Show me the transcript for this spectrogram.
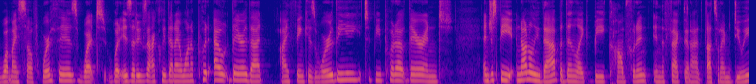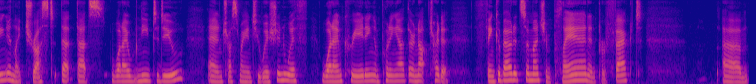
what my self-worth is, what what is it exactly that I want to put out there that I think is worthy to be put out there and and just be not only that but then like be confident in the fact that I, that's what I'm doing and like trust that that's what I need to do and trust my intuition with what I'm creating and putting out there not try to think about it so much and plan and perfect. Um,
